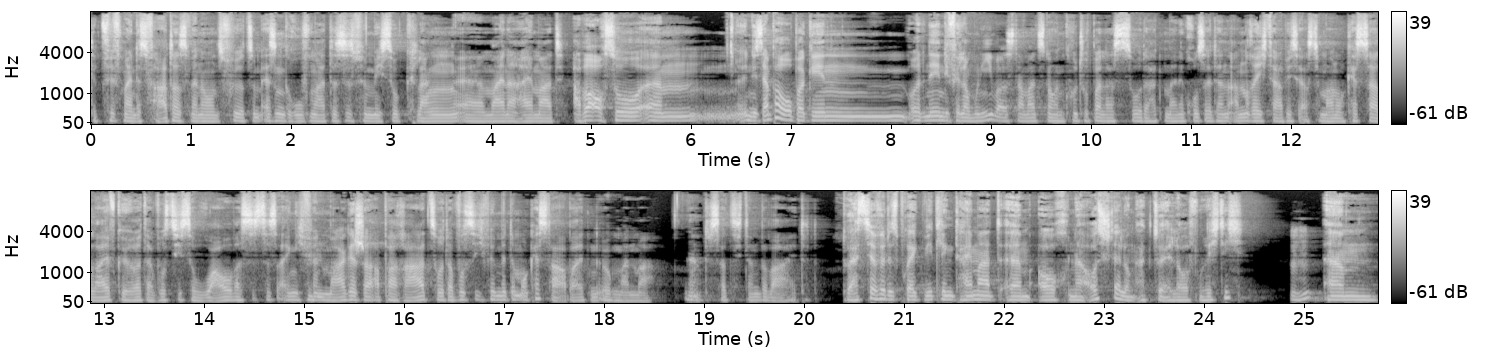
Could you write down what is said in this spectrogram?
Der Pfiff meines Vaters, wenn er uns früher zum Essen gerufen hat, das ist für mich so Klang äh, meiner Heimat. Aber auch so ähm, in die Semperoper gehen oder nee, in die Philharmonie war es damals noch in Kulturpalast so. Da hatten meine Großeltern Anrecht. Da habe ich das erste Mal ein Orchester live gehört. Da wusste ich so, wow, was ist das eigentlich für ein mhm. magischer Apparat? So, da wusste ich, ich will mit dem Orchester arbeiten irgendwann mal. Ja. Und das hat sich dann bewahrheitet. Du hast ja für das Projekt Wiedling Heimat ähm, auch eine Ausstellung aktuell laufen, richtig? Mhm. Ähm,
